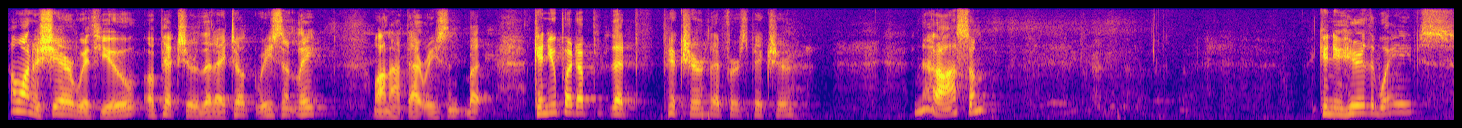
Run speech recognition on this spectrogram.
I want to share with you a picture that I took recently. Well, not that recent, but can you put up that picture, that first picture? Isn't that awesome? Can you hear the waves?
